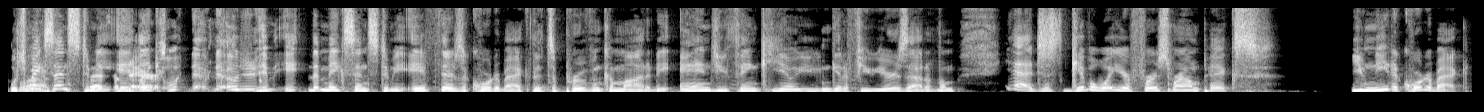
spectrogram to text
Which Well, makes sense to me. It- like, w- it- it- that makes sense to me. If there's a quarterback that's a proven commodity and you think you know you can get a few years out of them, yeah, just give away your first round picks. You need a quarterback.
